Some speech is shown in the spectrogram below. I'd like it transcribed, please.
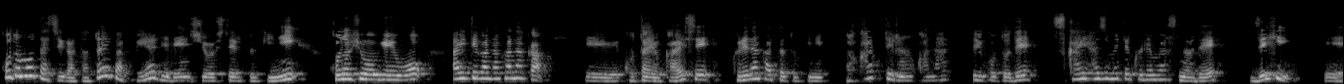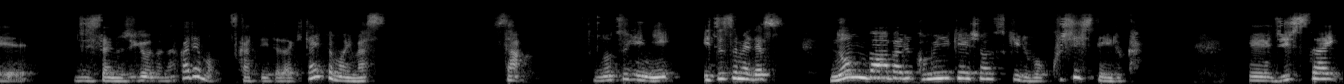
子どもたちが例えばペアで練習をしているときにこの表現を相手がなかなかえー、答えを返してくれなかった時に分かってるのかな？ということで使い始めてくれますので、ぜひ、えー、実際の授業の中でも使っていただきたいと思います。さあ、その次に5つ目です。ノンバーバルコミュニケーションスキルを駆使しているか。えー、実際、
